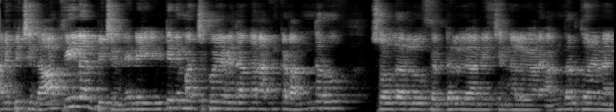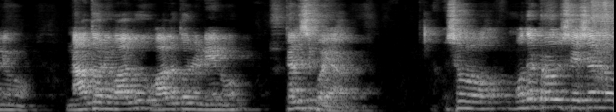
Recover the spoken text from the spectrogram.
అనిపించింది. ఆ ఫీల్ అనిపించింది. నేను ఇంటిని మర్చిపోయే విధంగా నాకు ఇక్కడ అందరూ సోదరులు పెద్దలు కానీ చిన్నలు కానీ అందరితోనే నన్ను నాతోని వాళ్ళు వాళ్ళతోనే నేను కలిసిపోయాను. సో మొదటి రోజు సెషన్లో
